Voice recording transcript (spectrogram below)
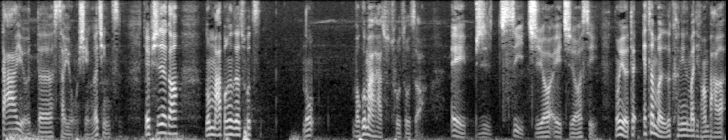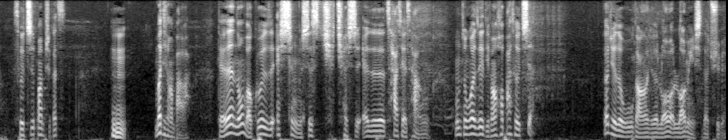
带有的实用性个精致。就譬如讲，侬买奔驰个车子，侬勿管买啥车车子哦，A、B、C、G L A、G L C，侬有得一只物事肯定是没地方摆个，手机帮皮夹子，嗯，没地方摆个。但是侬勿管是一系、五系、七七系，还是叉三、叉五，侬总归是有地方好摆手机个。搿就是我讲个，就是老老明显的区别。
